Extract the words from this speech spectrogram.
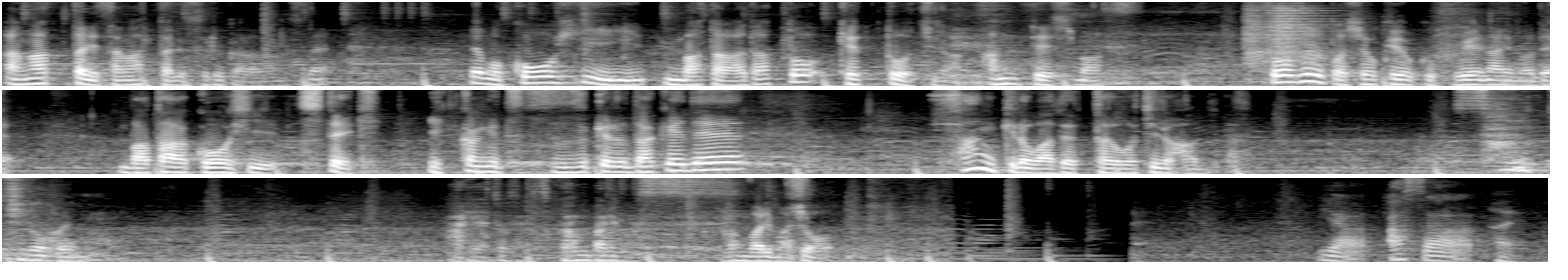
上がったり下がったりするからなんですね。でもコーヒーバターだと血糖値が安定します。そうすると食欲増えないのでバターコーヒーステーキ1ヶ月続けるだけで3キロは絶対落ちるはずです。3キロ、ありがとうございます。頑張ります。頑張りましょいや朝はい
